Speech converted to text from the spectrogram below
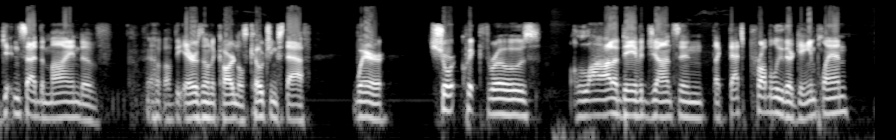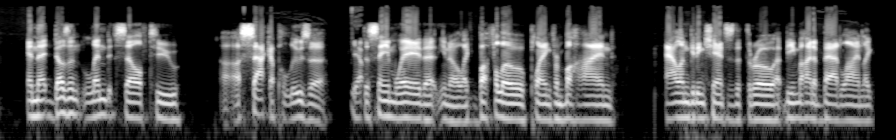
get inside the mind of of the Arizona Cardinals coaching staff, where short, quick throws, a lot of David Johnson, like that's probably their game plan, and that doesn't lend itself to uh, a sackapalooza Yep. the same way that you know, like Buffalo playing from behind, Allen getting chances to throw, being behind a bad line, like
